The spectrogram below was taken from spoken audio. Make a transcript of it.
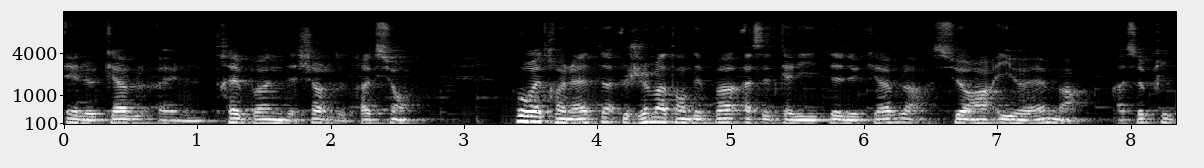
et le câble a une très bonne décharge de traction. Pour être honnête, je m'attendais pas à cette qualité de câble sur un IEM à ce prix.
